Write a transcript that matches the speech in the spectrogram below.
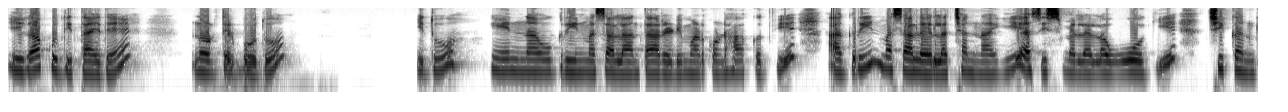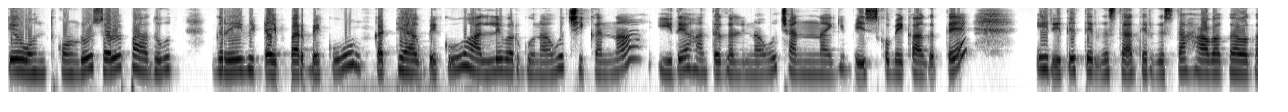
ಈಗ ಕುದೀತಾ ಇದೆ. ನೋಡ್ತಿರ್ಬೋದು. ಇದು ಏನು ನಾವು ಗ್ರೀನ್ ಮಸಾಲ ಅಂತ ರೆಡಿ ಮಾಡ್ಕೊಂಡು ಹಾಕಿದ್ವಿ. ಆ ಗ್ರೀನ್ ಮಸಾಲೆ ಎಲ್ಲ ಚೆನ್ನಾಗಿ ಹಸಿ ಸ್ಮೆಲ್ ಎಲ್ಲ ಹೋಗಿ ಚಿಕನ್ಗೆ ಹೊಂದ್ಕೊಂಡು ಸ್ವಲ್ಪ ಅದು ಗ್ರೇವಿ ಟೈಪ್ ಬರಬೇಕು ಕಟ್ಟಿ ಆಗಬೇಕು. ಅಲ್ಲಿವರೆಗೂ ನಾವು ಚಿಕನ್ನ ಇದೇ ಹಂತದಲ್ಲಿ ನಾವು ಚೆನ್ನಾಗಿ ಬೇಯಿಸ್ಕೋಬೇಕಾಗತ್ತೆ. ಈ ರೀತಿ ತಿರ್ಗಿಸ್ತಾ ತಿರ್ಗಿಸ್ತಾ ಆವಾಗ ಆವಾಗ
